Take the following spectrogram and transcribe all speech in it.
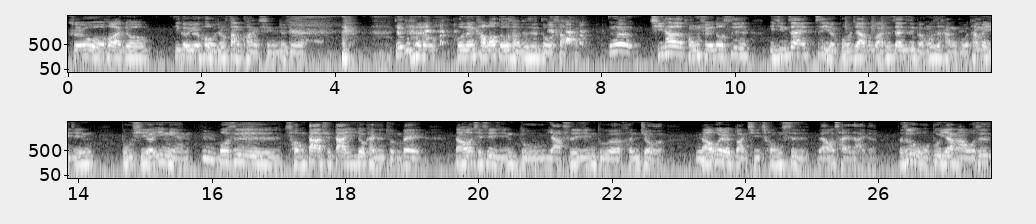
所以我后来就一个月后我就放宽心，就觉得 就觉得我能考到多少就是多少，因为其他的同学都是已经在自己的国家，不管是在日本或是韩国，他们已经补习了一年，嗯，或是从大学大一就开始准备。然后其实已经读雅思已经读了很久了，然后为了短期冲刺，然后才来的。可是我不一样啊，我是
